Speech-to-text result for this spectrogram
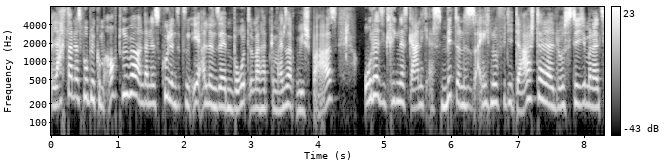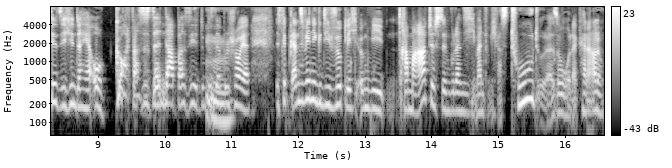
lacht dann das Publikum auch drüber und dann ist cool, dann sitzen eh alle im selben Boot und man hat gemeinsam irgendwie Spaß. Oder sie kriegen das gar nicht erst mit und es ist eigentlich nur für die Darsteller lustig und man erzählt sich hinterher, oh Gott, was ist denn da passiert? Du bist ja bescheuert. Es gibt ganz wenige, die wirklich irgendwie dramatisch sind, wo dann sich jemand wirklich was tut oder so oder keine Ahnung.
